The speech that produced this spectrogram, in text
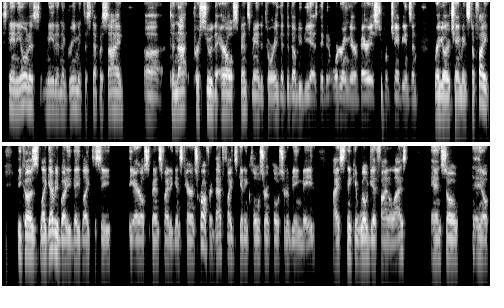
Stanionis made an agreement to step aside uh, to not pursue the Errol Spence mandatory that the WBA has. They've been ordering their various super champions and regular champions to fight because, like everybody, they'd like to see the Errol Spence fight against Terrence Crawford. That fight's getting closer and closer to being made. I think it will get finalized. And so, you know,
